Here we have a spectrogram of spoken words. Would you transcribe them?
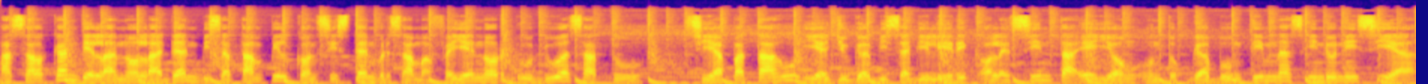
Asalkan Delano Ladan bisa tampil konsisten bersama Feyenoord U21, siapa tahu ia juga bisa dilirik oleh Sinta Eyong untuk gabung timnas Indonesia.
